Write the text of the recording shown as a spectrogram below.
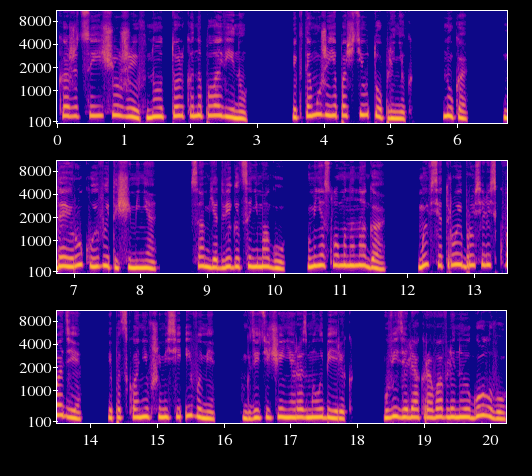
кажется, еще жив, но только наполовину. И к тому же я почти утопленник. Ну-ка, дай руку и вытащи меня. Сам я двигаться не могу. У меня сломана нога. Мы все трое бросились к воде и под склонившимися ивами, где течение размыло берег, увидели окровавленную голову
